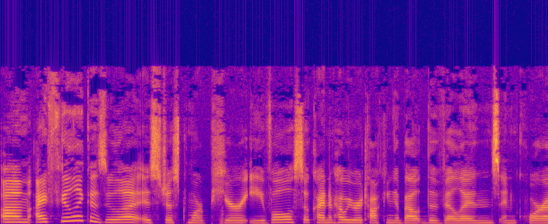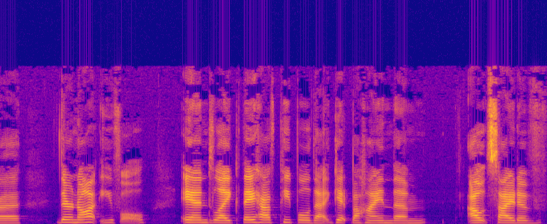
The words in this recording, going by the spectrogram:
Um, I feel like Azula is just more pure evil. So kind of how we were talking about the villains in Korra, they're not evil. And like they have people that get behind them outside of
